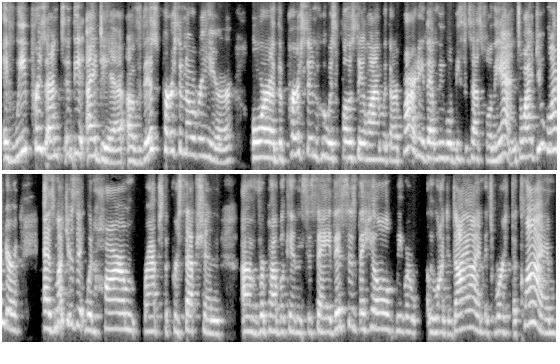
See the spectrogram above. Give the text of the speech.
if we present the idea of this person over here or the person who is closely aligned with our party, then we will be successful in the end. So I do wonder, as much as it would harm perhaps the perception of Republicans to say this is the hill we were we want to die on, it's worth the climb.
